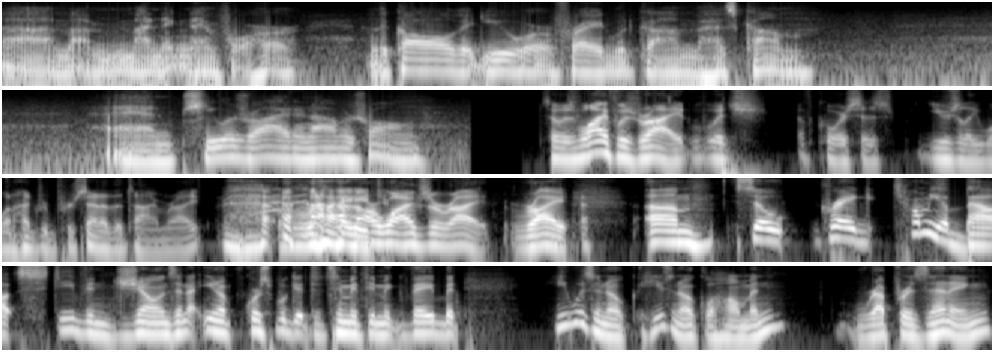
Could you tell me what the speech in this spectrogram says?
my, my nickname for her, the call that you were afraid would come has come. And she was right and I was wrong. So his wife was right, which, of course, is usually 100% of the time, right? right. Our wives are right. Right. Um, so, Craig, tell me about Stephen Jones, and you know, of course, we'll get to Timothy McVeigh, but he was an he's an Oklahoman representing,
